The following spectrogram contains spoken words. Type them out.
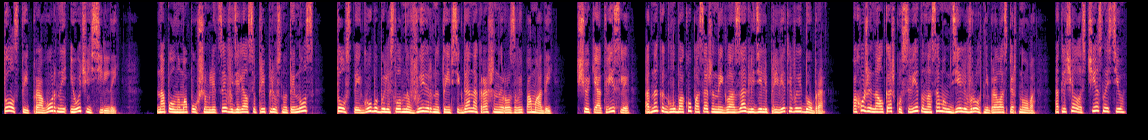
толстой, проворной и очень сильной. На полном опухшем лице выделялся приплюснутый нос – Толстые губы были словно вывернуты и всегда накрашены розовой помадой. Щеки отвисли, однако глубоко посаженные глаза глядели приветливо и добро. Похожая на алкашку Света на самом деле в рот не брала спиртного, отличалась честностью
